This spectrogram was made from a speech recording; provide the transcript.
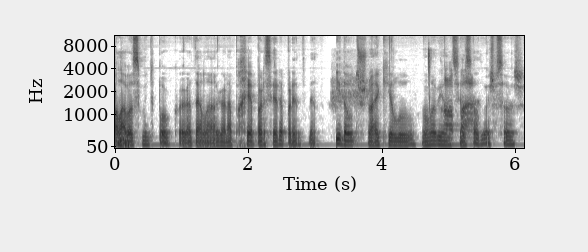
falava-se muito pouco, até ela agora reaparecer aparentemente. E de outros, não é? Aquilo não ser Opa. só duas pessoas.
